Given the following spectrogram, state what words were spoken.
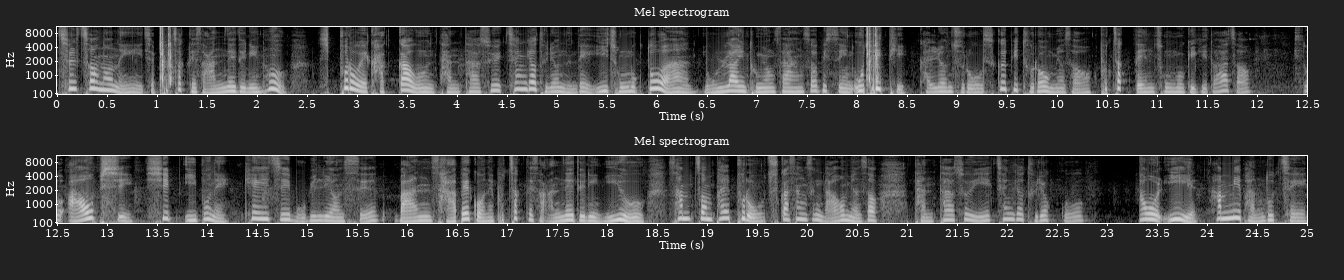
7,000원에 이제 포착돼서 안내드린 후 10%에 가까운 단타 수익 챙겨드렸는데 이 종목 또한 온라인 동영상 서비스인 OTT 관련주로 수급이 들어오면서 포착된 종목이기도 하죠. 또 9시 12분에 KG 모빌리언스 1,400원에 포착돼서 안내드린 이후 3.8% 추가 상승 나오면서 단타 수익 챙겨드렸고 4월 2일 한미 반도체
